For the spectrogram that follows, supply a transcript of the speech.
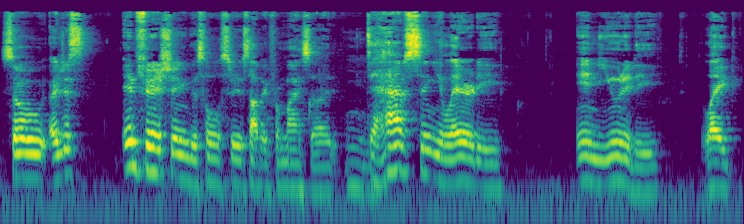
So I just, in finishing this whole serious topic from my side, Mm. to have singularity in unity, like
